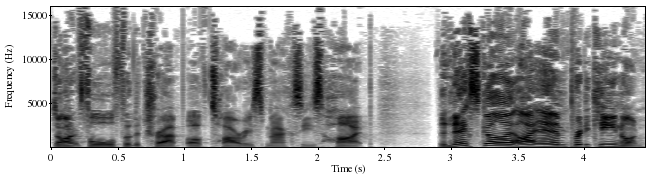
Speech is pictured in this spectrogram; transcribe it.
don't fall for the trap of Tyrese Maxey's hype. The next guy I am pretty keen on.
